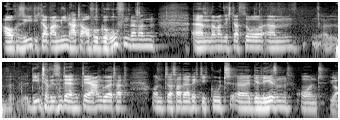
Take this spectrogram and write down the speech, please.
auch sieht. Ich glaube, Armin hatte auch wo gerufen, wenn man, ähm, wenn man sich das so, ähm, die Interviews hinterher, hinterher angehört hat. Und das hat er richtig gut äh, gelesen. Und ja,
